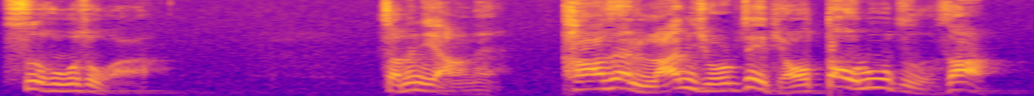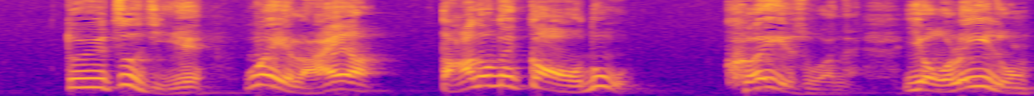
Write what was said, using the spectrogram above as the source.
似乎说啊，怎么讲呢？他在篮球这条道路之上，对于自己未来啊达到的高度，可以说呢，有了一种。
